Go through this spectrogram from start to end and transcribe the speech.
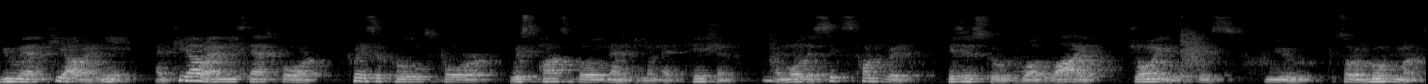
UN PRME, and PRME stands for Principles for Responsible Management Education, and more than 600 business schools worldwide joined this new sort of movement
